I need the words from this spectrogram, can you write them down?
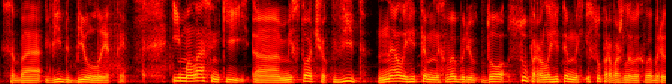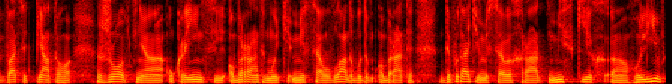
себе відбілити. І малесенький місточок від нелегітимних виборів до суперлегітимних і суперважливих виборів 25 жовтня жовтня українці обиратимуть місцеву владу, будемо обирати депутатів місцевих рад, міських е, голів.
